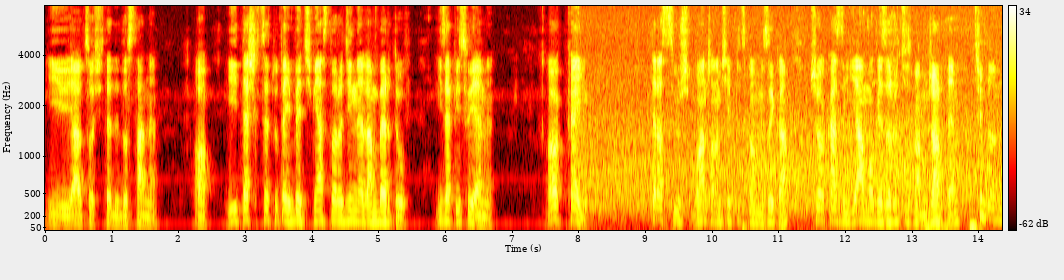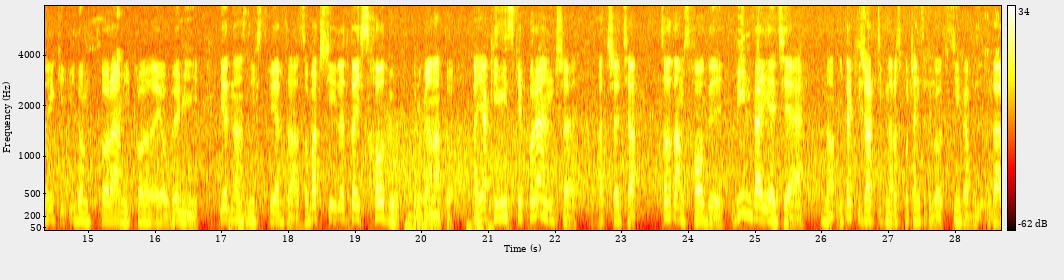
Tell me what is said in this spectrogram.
I ja coś wtedy dostanę. O. I też chcę tutaj być. Miasto rodzinne Lambertów. I zapisujemy. Okej. Teraz już włącza nam się epicka muzyka. Przy okazji ja mogę zarzucić wam żartem. Trzy blondynki idą torami kolejowymi. Jedna z nich stwierdza, zobaczcie ile tutaj schodów, druga na to, a jakie niskie poręcze. A trzecia, co tam schody, winda jedzie. No i taki żarcik na rozpoczęcie tego odcinka wyda,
